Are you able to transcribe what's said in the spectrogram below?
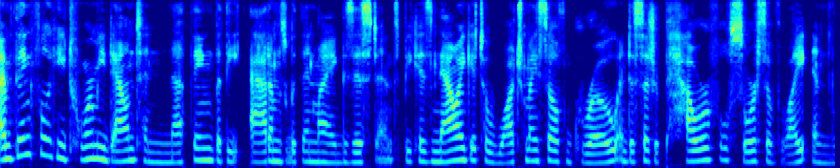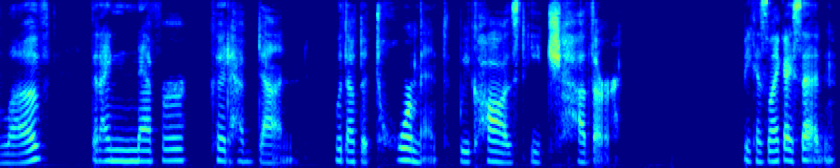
I'm thankful he tore me down to nothing but the atoms within my existence because now I get to watch myself grow into such a powerful source of light and love that I never could have done without the torment we caused each other. Because, like I said,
